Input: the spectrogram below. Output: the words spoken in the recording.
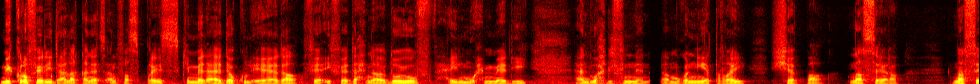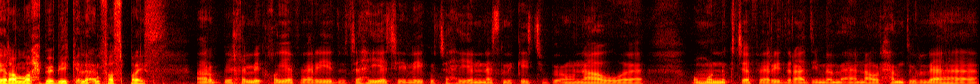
ميكرو فريد على قناة انفاس بريس كما العادة كل إعادة فيها افاده حنا ضيوف حي المحمدي عند واحد الفنانة مغنية الري شابة نصيرة نصيرة مرحبا بك على انفاس بريس ربي يخليك خويا فريد وتحياتي ليك وتحية للناس اللي كيتبعونا. ومن نكتة فريد راه ديما معنا والحمد لله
